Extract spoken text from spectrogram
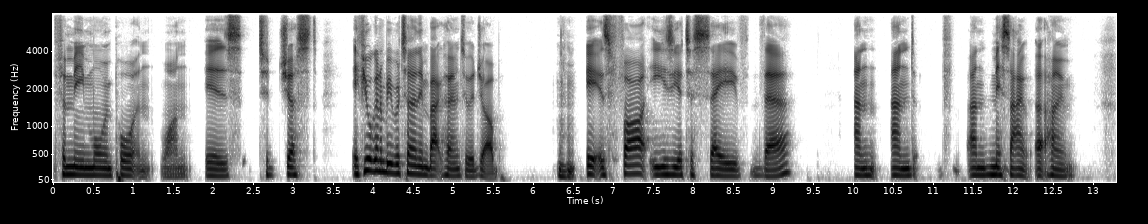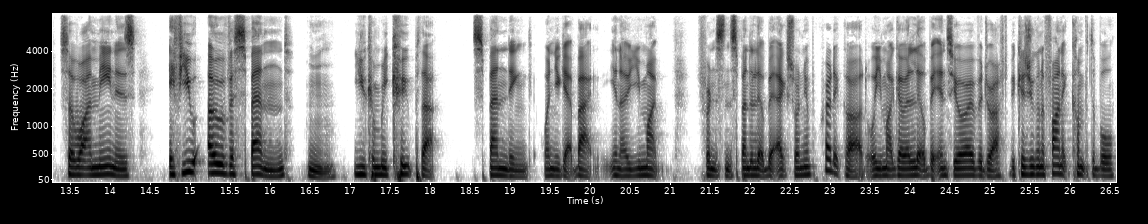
for me, more important one is to just if you're going to be returning back home to a job, Mm-hmm. it is far easier to save there and and and miss out at home. So what I mean is if you overspend, hmm. you can recoup that spending when you get back. You know, you might for instance spend a little bit extra on your credit card or you might go a little bit into your overdraft because you're going to find it comfortable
